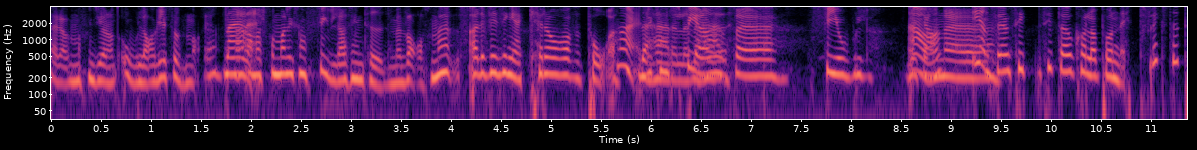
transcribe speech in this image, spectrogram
eller man får inte göra något olagligt uppenbarligen. Nej, nej. annars får man liksom fylla sin tid med vad som helst. Ja, det finns inga krav på nej, det här kan eller spela det här. lite fiol. Du Ja, kan, eh, Egentligen sit, sitta och kolla på Netflix typ.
